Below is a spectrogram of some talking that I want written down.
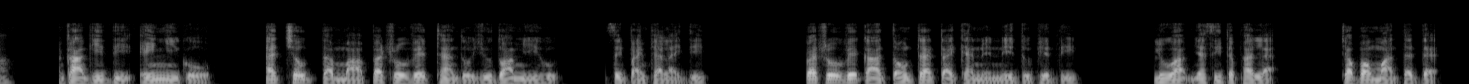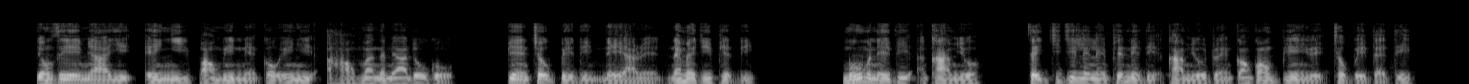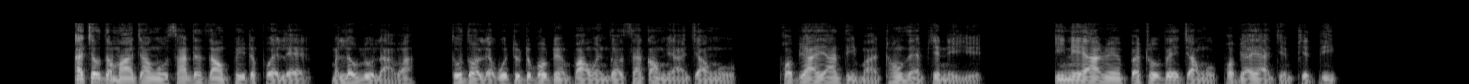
အကာကြီးသည်အင်းကြီးကိုအချုပ်သမားပက်ထရိုဗစ်ထံသို့ယူသွားမည်ဟု စိတ်ပိုင်းဖြတ်လိုက်သည်ပ က်ထရိုဗစ်ကသုံးတက်တိုက်ခန်းတွင်နေသူဖြစ်သည်လူကမျက်စိတစ်ဖက်လက်ကြောက်ပေါက်မှတက်တက်ရုံစည်းများ၏အင်းကြီးဘောင်းပင်နှင့်ကုတ်အင်းကြီးအဟောင်မှန်သမျှတို့ကို ပြင်ချုပ်ပေသည့်နေရာတွင်နာမည်ကြီးဖြစ်သည်မူးမနေသည့်အခါမျိုးစိတ်ကြည်ကြည်လင်လင်ဖြစ်နေသည့်အခါမျိုးတွင် ကောင်းကောင်းပြင်၍ချုပ်ပေးတတ်သည်အချုပ်သမားအကြောင်းကိုစားတစောင်းပေးတဖွဲလဲမလုံလို့လာပါသို့တော်လည်းဝတ္ထုတပုတ်တွင်ပါဝင်သောဇက်ကောင်များအကြောင်းကို ဖော်ပြရသည်မှာထုံးစံဖြစ်နေ၍ဤနေရာတွင်ပက်ထရိုဗစ်အကြောင်းကိုဖော်ပြရခြင်းဖြစ်သည်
